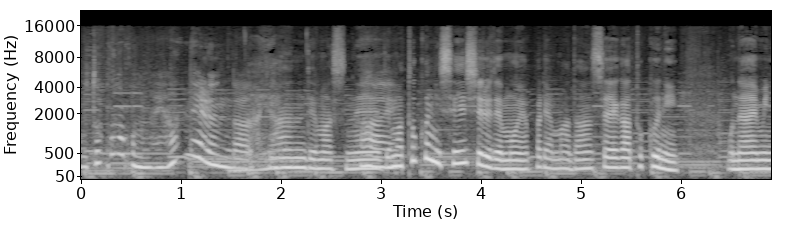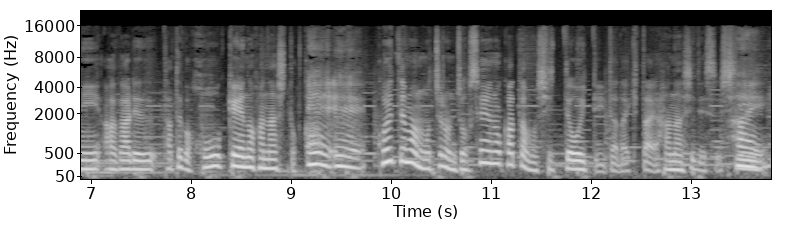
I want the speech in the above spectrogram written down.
男の子も悩んでるんだ悩んでますね、はい。でまあ、特にセイシルでもやっぱりまあ男性が特にお悩みに上がる例えば包茎の話とか、えええこれってまあもちろん女性の方も知っておいていただきたい話ですし、えはい。や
